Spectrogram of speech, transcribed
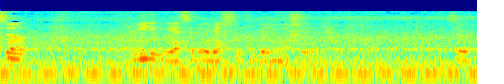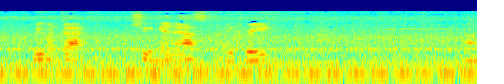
So immediately I said, oh yes, you can get initiated. So we went back. She again asked. I agreed. Um,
